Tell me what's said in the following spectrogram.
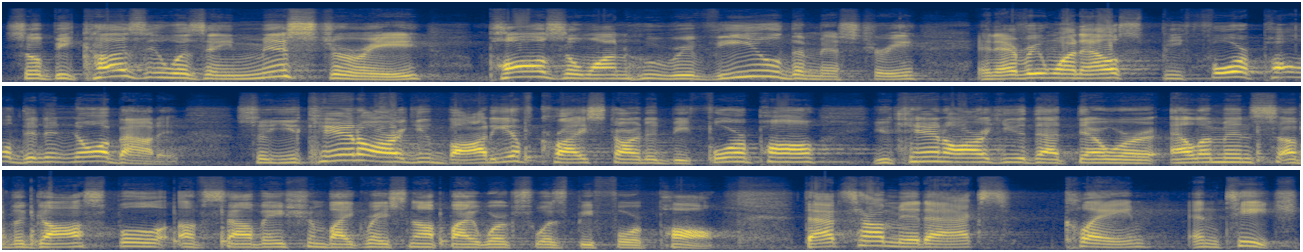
So because it was a mystery, Paul's the one who revealed the mystery, and everyone else before Paul didn't know about it. So you can't argue body of Christ started before Paul. You can't argue that there were elements of the gospel of salvation by grace, not by works, was before Paul. That's how mid-acts claim and teach.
